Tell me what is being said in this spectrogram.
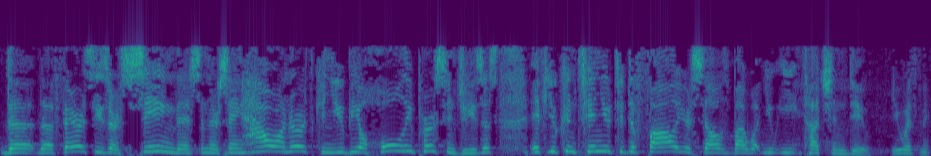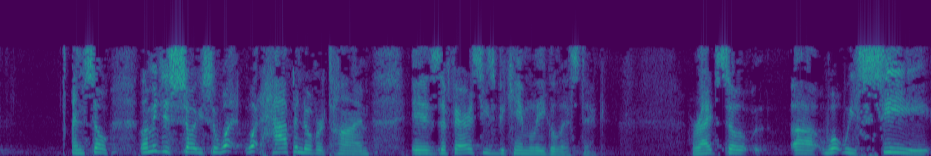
the, the Pharisees are seeing this and they're saying, how on earth can you be a holy person, Jesus, if you continue to defile yourselves by what you eat, touch, and do? You with me? And so let me just show you. So what, what happened over time is the Pharisees became legalistic. Right? So uh, what we see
